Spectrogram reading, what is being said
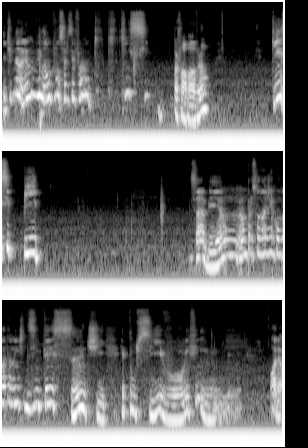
E tipo, não, ele é um vilão que você, você fala, quem, quem esse. Pode falar palavrão? Quem é esse pi. Sabe? É um, é um personagem completamente desinteressante, repulsivo, enfim. Olha,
